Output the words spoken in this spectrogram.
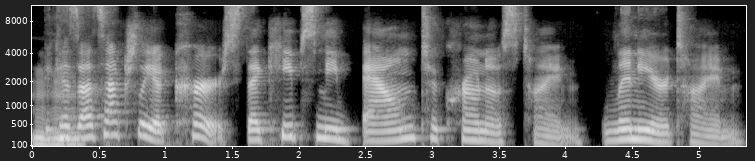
mm-hmm. because that's actually a curse that keeps me bound to chronos time, linear time.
